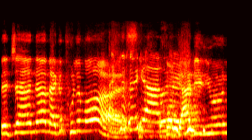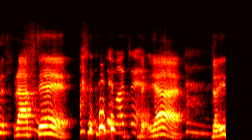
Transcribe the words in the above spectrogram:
به جهنم مگه پول ماست yeah, خب literally. ده میلیون رفته Pretty much it. yeah. داری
